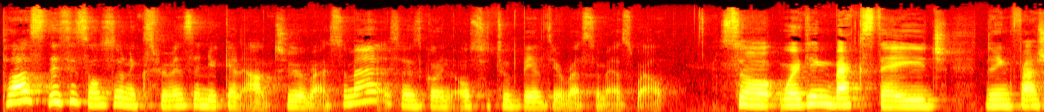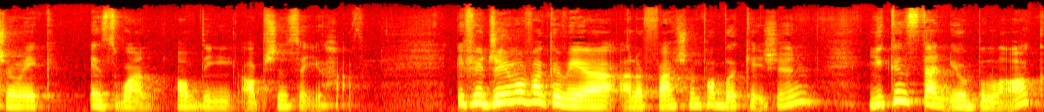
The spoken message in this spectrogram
Plus, this is also an experience that you can add to your resume, so it's going also to build your resume as well. So, working backstage during Fashion Week is one of the options that you have. If you dream of a career at a fashion publication, you can start your blog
